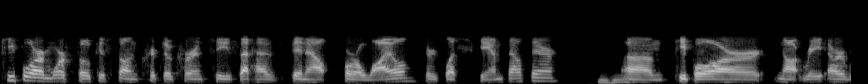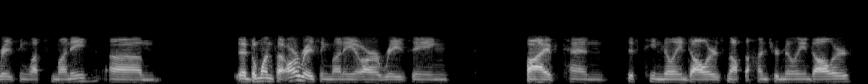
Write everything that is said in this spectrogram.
people are more focused on cryptocurrencies that have been out for a while. There's less scams out there. Mm-hmm. Um, people are not ra- are raising less money. Um, the ones that are raising money are raising five, ten, fifteen million dollars, not the hundred million dollars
